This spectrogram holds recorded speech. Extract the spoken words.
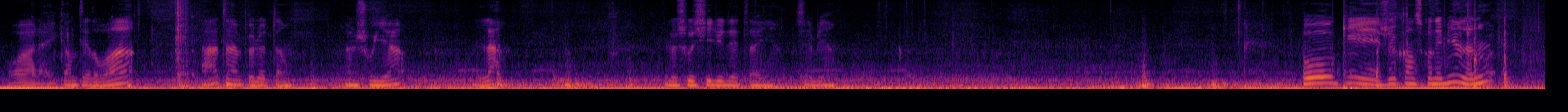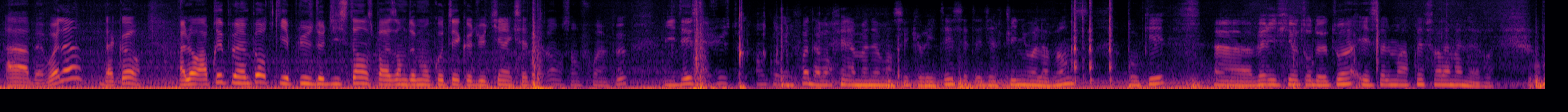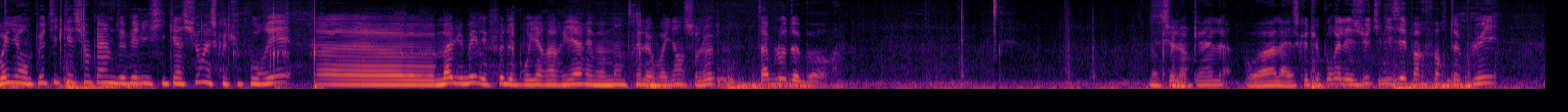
Voilà, et quand t'es droit, ah t'as un peu le temps. Un chouïa, là. Le souci du détail, c'est bien. Ok, je pense qu'on est bien là, non? Ah ben voilà, d'accord. Alors après, peu importe qu'il y ait plus de distance, par exemple de mon côté que du tien, etc., on s'en fout un peu. L'idée, c'est juste, encore une fois, d'avoir fait la manœuvre en sécurité, c'est-à-dire clignot à l'avance, ok, euh, vérifier autour de toi et seulement après faire la manœuvre. Voyons, petite question quand même de vérification, est-ce que tu pourrais euh, m'allumer les feux de brouillard arrière et me montrer le voyant sur le tableau de bord? Donc c'est lequel Voilà. Est-ce que tu pourrais les utiliser par forte pluie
